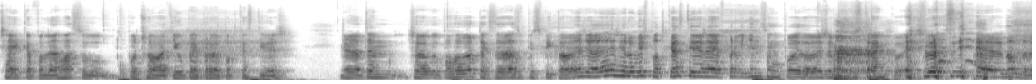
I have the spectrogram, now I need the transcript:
Čajka podľa hlasu počúvala tie úplne prvé podcasty, vieš. A ten, čo robil pohovor, tak sa zrazu spýtal, vieš, že, že robíš podcasty, vieš, a ja v prvý deň som mu povedal, vieš, že máš stránku, vieš, proste, že dobre,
